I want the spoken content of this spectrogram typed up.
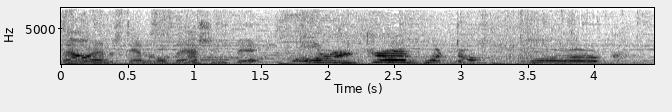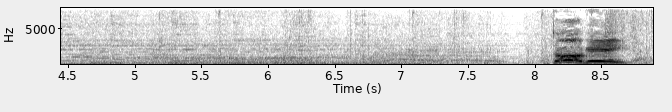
Now I understand the whole dashing bit. Oh my god, what the fuck? Doggy!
